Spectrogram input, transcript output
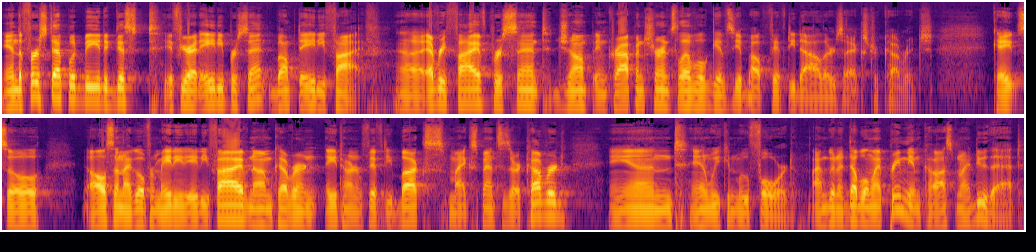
And the first step would be to just, if you're at 80%, bump to 85. Uh, every 5% jump in crop insurance level gives you about $50 extra coverage. Okay, so all of a sudden I go from 80 to 85. Now I'm covering 850 bucks. My expenses are covered, and and we can move forward. I'm going to double my premium cost when I do that,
